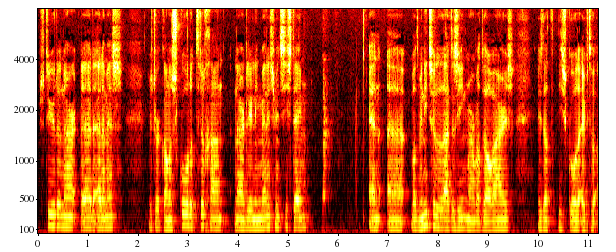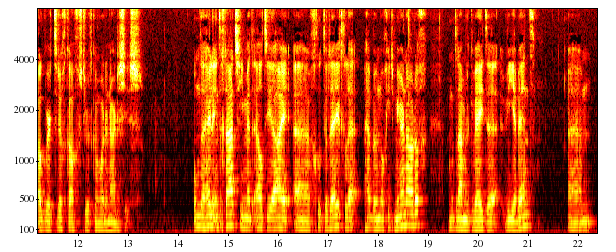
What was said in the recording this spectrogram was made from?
sturen naar uh, de LMS. Dus er kan een score teruggaan naar het leerling management systeem. En uh, wat we niet zullen laten zien, maar wat wel waar is, is dat die score eventueel ook weer terug kan gestuurd kan worden naar de SIS. Om de hele integratie met LTI goed te regelen, hebben we nog iets meer nodig. We moeten namelijk weten wie je bent. Um,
